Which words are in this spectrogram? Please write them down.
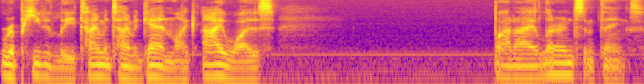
repeatedly, time and time again, like I was. But I learned some things.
